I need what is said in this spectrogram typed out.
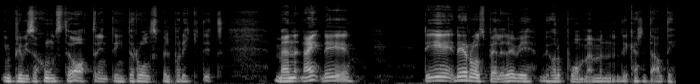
improvisationsteater, inte, inte rollspel på riktigt. Men nej, det är, det är, det är rollspel, det är det vi, vi håller på med, men det är kanske inte alltid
